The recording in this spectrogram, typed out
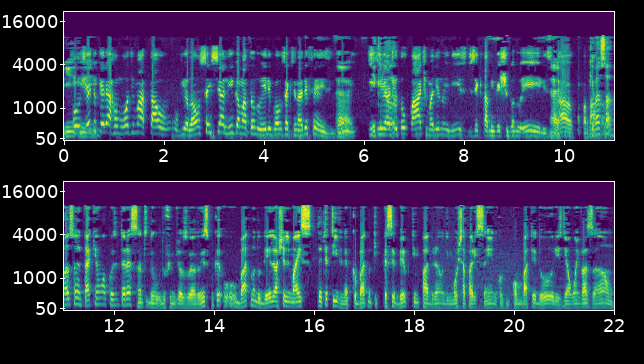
E, Foi o e- jeito que ele arrumou de matar o, o vilão sem ser a liga matando ele igual o Zack Snyder fez. Então, É. e, E e criou- ajudou o Batman ali no início, dizer que estava investigando eles É. e tal. Que vale salientar que é uma coisa interessante do, do filme de Josualdo isso, porque o, o Batman do dele eu acho ele mais detetive, né? Porque o Batman tipo, percebeu que tinha um padrão de monstros aparecendo como, como batedores de alguma invasão,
